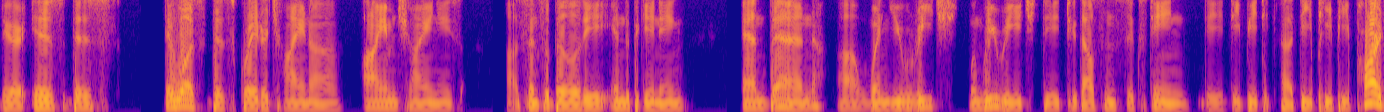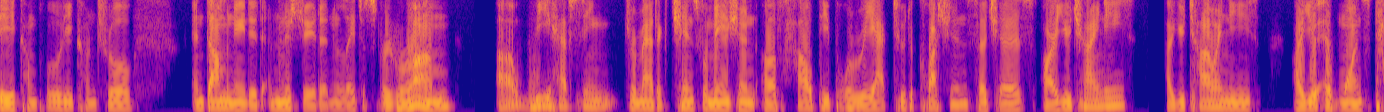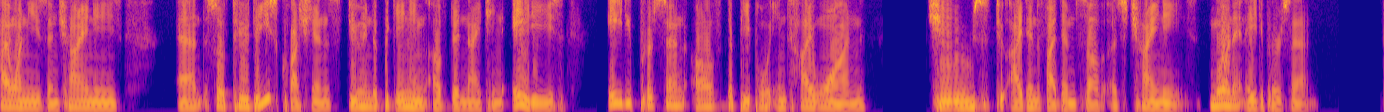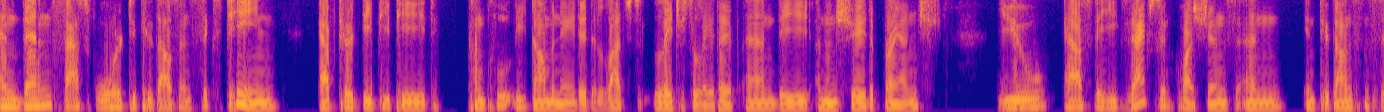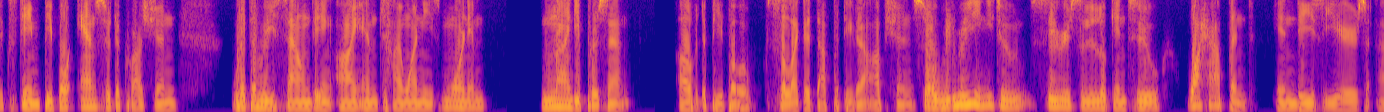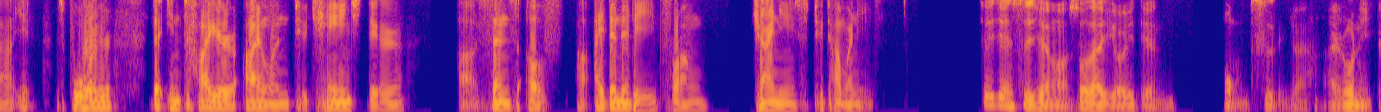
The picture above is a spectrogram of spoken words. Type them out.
there is this, there was this Greater China, I am Chinese uh, sensibility in the beginning, and then uh, when you reach, when we reached the 2016, the DPP uh, party completely controlled and dominated administrative and legislative realm, uh, we have seen dramatic transformation of how people react to the questions such as, are you Chinese? Are you Taiwanese? Are you at once Taiwanese and Chinese? And so to these questions, during the beginning of the 1980s, 80% of the people in Taiwan choose to identify themselves as Chinese, more than 80%. And then fast forward to 2016, after DPP completely dominated the legislative and the administrative branch, you ask the exact same questions. And in 2016, people answered the question with a resounding, I am Taiwanese. More than 90% of the people selected that particular option. So we really need to seriously look into what happened in these years uh, for the entire island to change their uh, sense of identity from Chinese to Taiwanese. 这件事情哦，说来有一点讽刺，你看，ironic。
